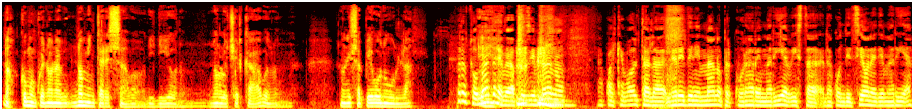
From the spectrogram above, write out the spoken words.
No, comunque non, non mi interessavo di Dio, non, non lo cercavo, non, non, ne sapevo nulla. Però tua madre aveva preso in mano qualche volta la, le redini in mano per curare Maria, vista la condizione di Maria,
